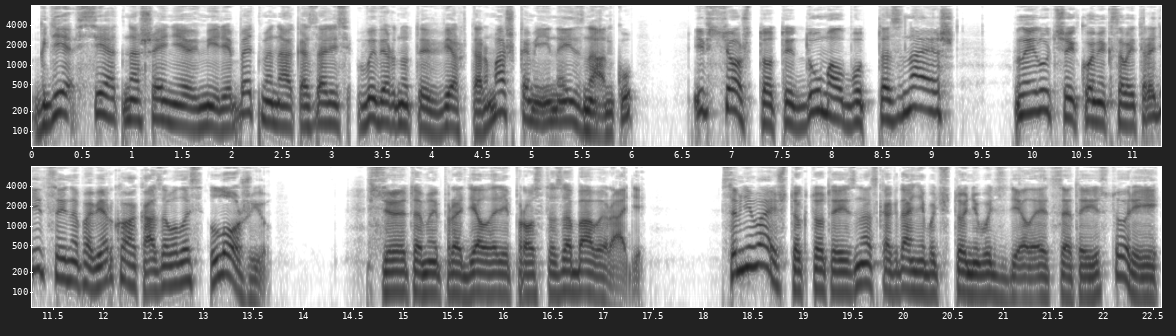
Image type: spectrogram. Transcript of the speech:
где все отношения в мире Бэтмена оказались вывернуты вверх тормашками и наизнанку, и все, что ты думал, будто знаешь, в наилучшей комиксовой традиции на поверку оказывалось ложью. Все это мы проделали просто забавы ради. Сомневаюсь, что кто-то из нас когда-нибудь что-нибудь сделает с этой историей,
